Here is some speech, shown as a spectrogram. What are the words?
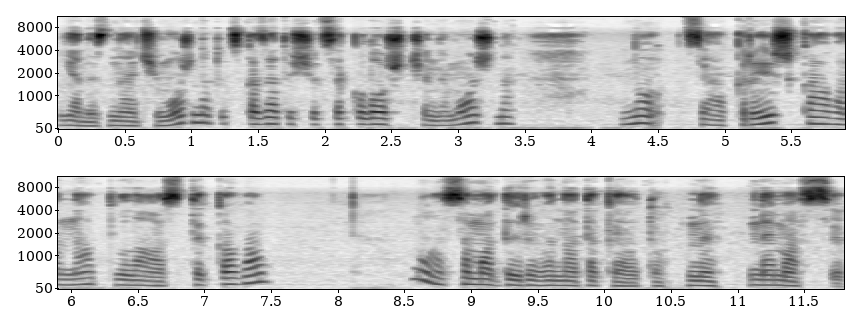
я не знаю, чи можна тут сказати, що це клош, чи не можна. Ну, ця кришка, вона пластикова. Ну, а сама деревина таке ото, не, не масив.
